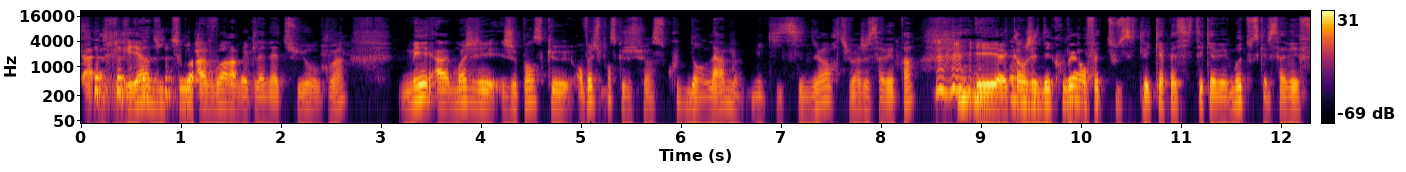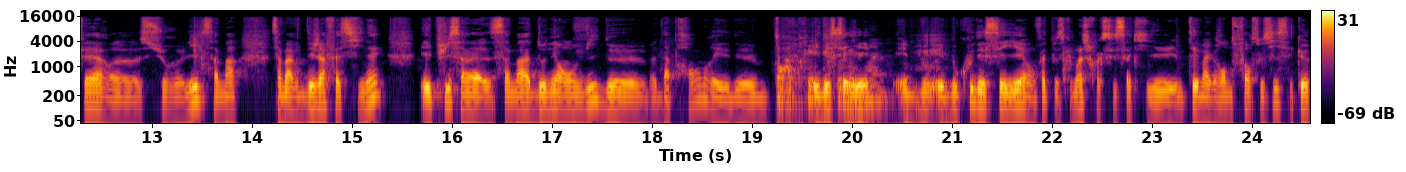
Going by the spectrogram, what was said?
ça a rien du tout à voir avec la nature ou quoi. Mais ah, moi, j'ai, je pense que, en fait, je pense que je suis un scout dans l'âme, mais qui s'ignore, tu vois, je savais pas. Et euh, quand j'ai découvert en fait toutes les capacités qu'avait Maud, tout ce qu'elle savait faire euh, sur l'île, ça m'a, ça m'a déjà fasciné. Et puis ça, ça m'a donné envie de bah, d'apprendre et de après, et d'essayer ouais. et, et beaucoup d'essayer en fait parce que moi je crois que c'est ça qui était ma grande force aussi c'est que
